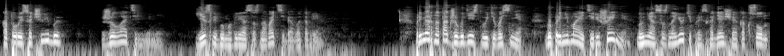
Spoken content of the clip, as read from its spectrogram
которые сочли бы желательными, если бы могли осознавать себя в это время. Примерно так же вы действуете во сне. Вы принимаете решение, но не осознаете происходящее как сон,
